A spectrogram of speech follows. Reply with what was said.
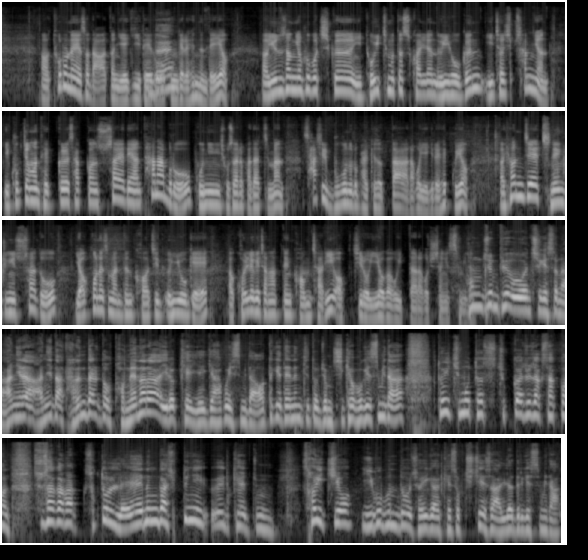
어, 토론회에서 나왔던 얘기대로 네. 공개를 했는데요. 어, 윤석열 후보 측은 이 도이치모터스 관련 의혹은 2013년 이 국정원 댓글 사건 수사에 대한 탄압으로 본인이 조사를 받았지만 사실 무근으로 밝혀졌다라고 얘기를 했고요. 어, 현재 진행 중인 수사도 여권에서 만든 거짓 의혹에 권력이 장악된 검찰이 억지로 이어가고 있다라고 주장했습니다. 홍준표 의원 측에서는 아니라 아니다 다른 달도 더 내놔라 이렇게 얘기하고 있습니다. 어떻게 되는지도 좀 지켜보겠습니다. 도이치모터스 주가 조작 사건 수사가 막 속도를 내는가 싶더니 왜 이렇게 좀 서 있지요? 이 부분도 저희가 계속 취재해서 알려드리겠습니다.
